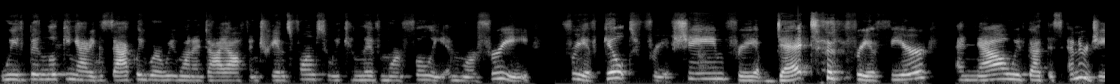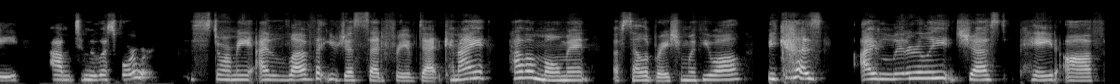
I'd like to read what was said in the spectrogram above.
We've been looking at exactly where we want to die off and transform so we can live more fully and more free free of guilt, free of shame, free of debt, free of fear. And now we've got this energy um, to move us forward. Stormie, I love that you just said free of debt. Can I have a moment of celebration with you all? Because I literally just paid off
